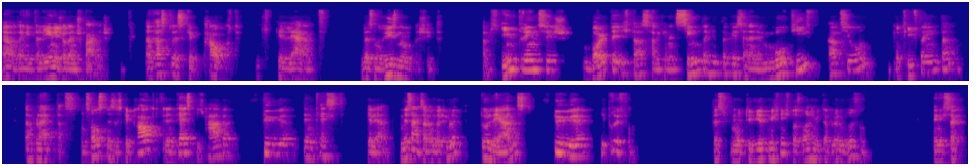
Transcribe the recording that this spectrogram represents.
Ja, oder in Italienisch oder in Spanisch. Dann hast du es gepaukt, nicht gelernt. Und das ist ein Riesenunterschied. Habe ich intrinsisch wollte ich das? Habe ich einen Sinn dahinter gesehen, eine Motivation, Motiv dahinter? Dann bleibt das. Ansonsten ist es gebraucht für den Test. Ich habe für den Test gelernt. Und wir sagen es auch in der Schule, du lernst für die Prüfung. Das motiviert mich nicht. Was mache ich mit der blöden Prüfung? Wenn ich sage,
